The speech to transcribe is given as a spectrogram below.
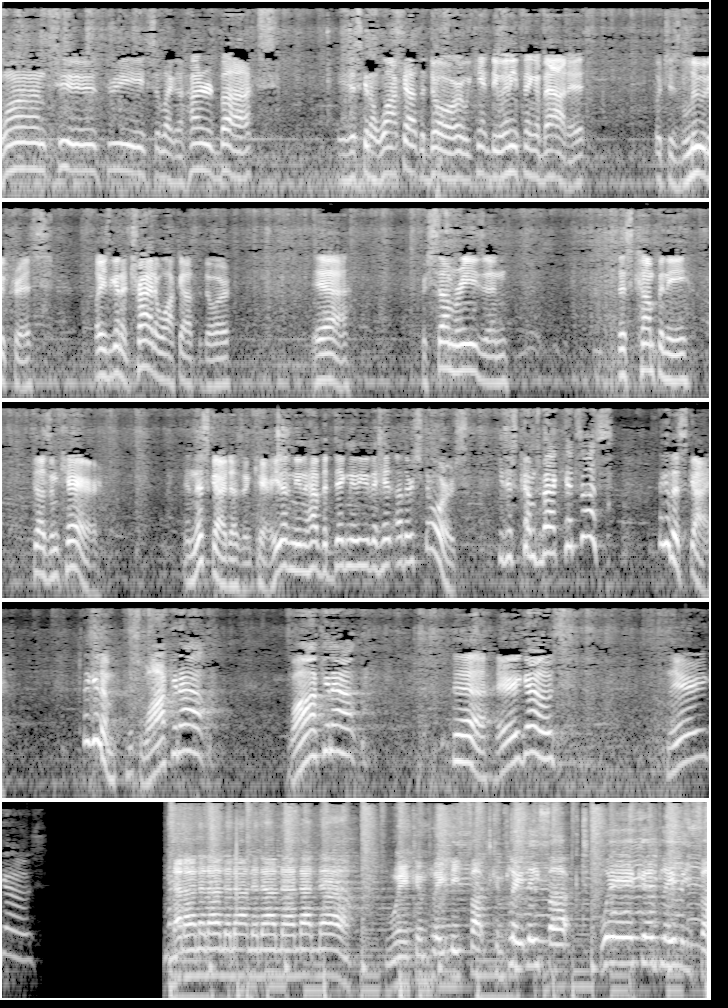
One, two, three, so like a hundred bucks. He's just gonna walk out the door. We can't do anything about it, which is ludicrous. Well, he's gonna try to walk out the door. Yeah. For some reason, this company doesn't care. And this guy doesn't care. He doesn't even have the dignity to hit other stores. He just comes back, hits us. Look at this guy. Look at him. Just walking out. Walking out. Yeah, there he goes. There he goes. No, no, no, no, no, no, no, no, no, no. We're completely fucked, completely fucked. We're completely fucked.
